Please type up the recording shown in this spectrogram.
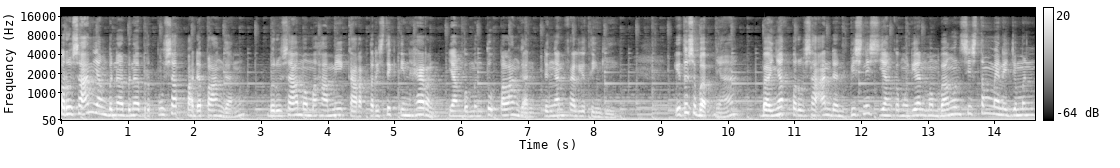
Perusahaan yang benar-benar berpusat pada pelanggan berusaha memahami karakteristik inherent yang membentuk pelanggan dengan value tinggi. Itu sebabnya banyak perusahaan dan bisnis yang kemudian membangun sistem manajemen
